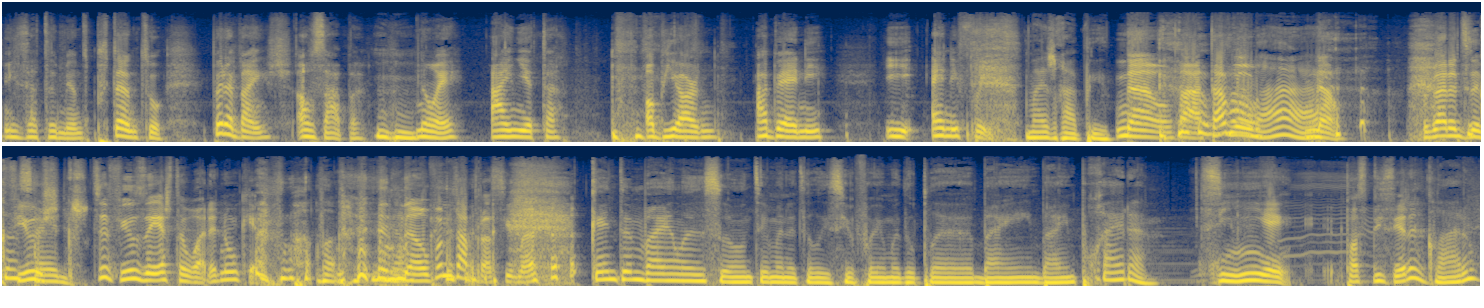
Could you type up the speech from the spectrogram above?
Exatamente. Portanto, parabéns ao Zaba, Uhum. não é? À Anheta, ao Bjorn, à Benny e Annie Fleet. Mais rápido. Não, vá, tá bom. Não. Agora Tu desafios. consegues. Desafios a esta hora, não quero. Lá. Não, vamos à próxima. Quem também lançou um tema natalício foi uma dupla bem, bem porreira. Sim, é, posso dizer? Claro.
